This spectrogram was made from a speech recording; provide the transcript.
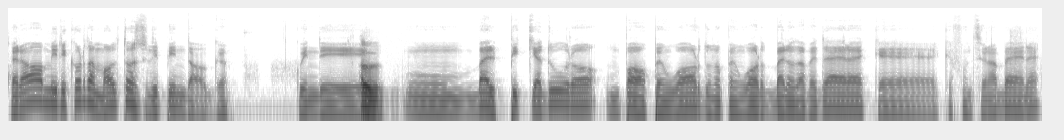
Però mi ricorda molto Sleeping Dog. Quindi Oh. un bel picchiaduro, un po' open world, un open world bello da vedere che, che funziona bene.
